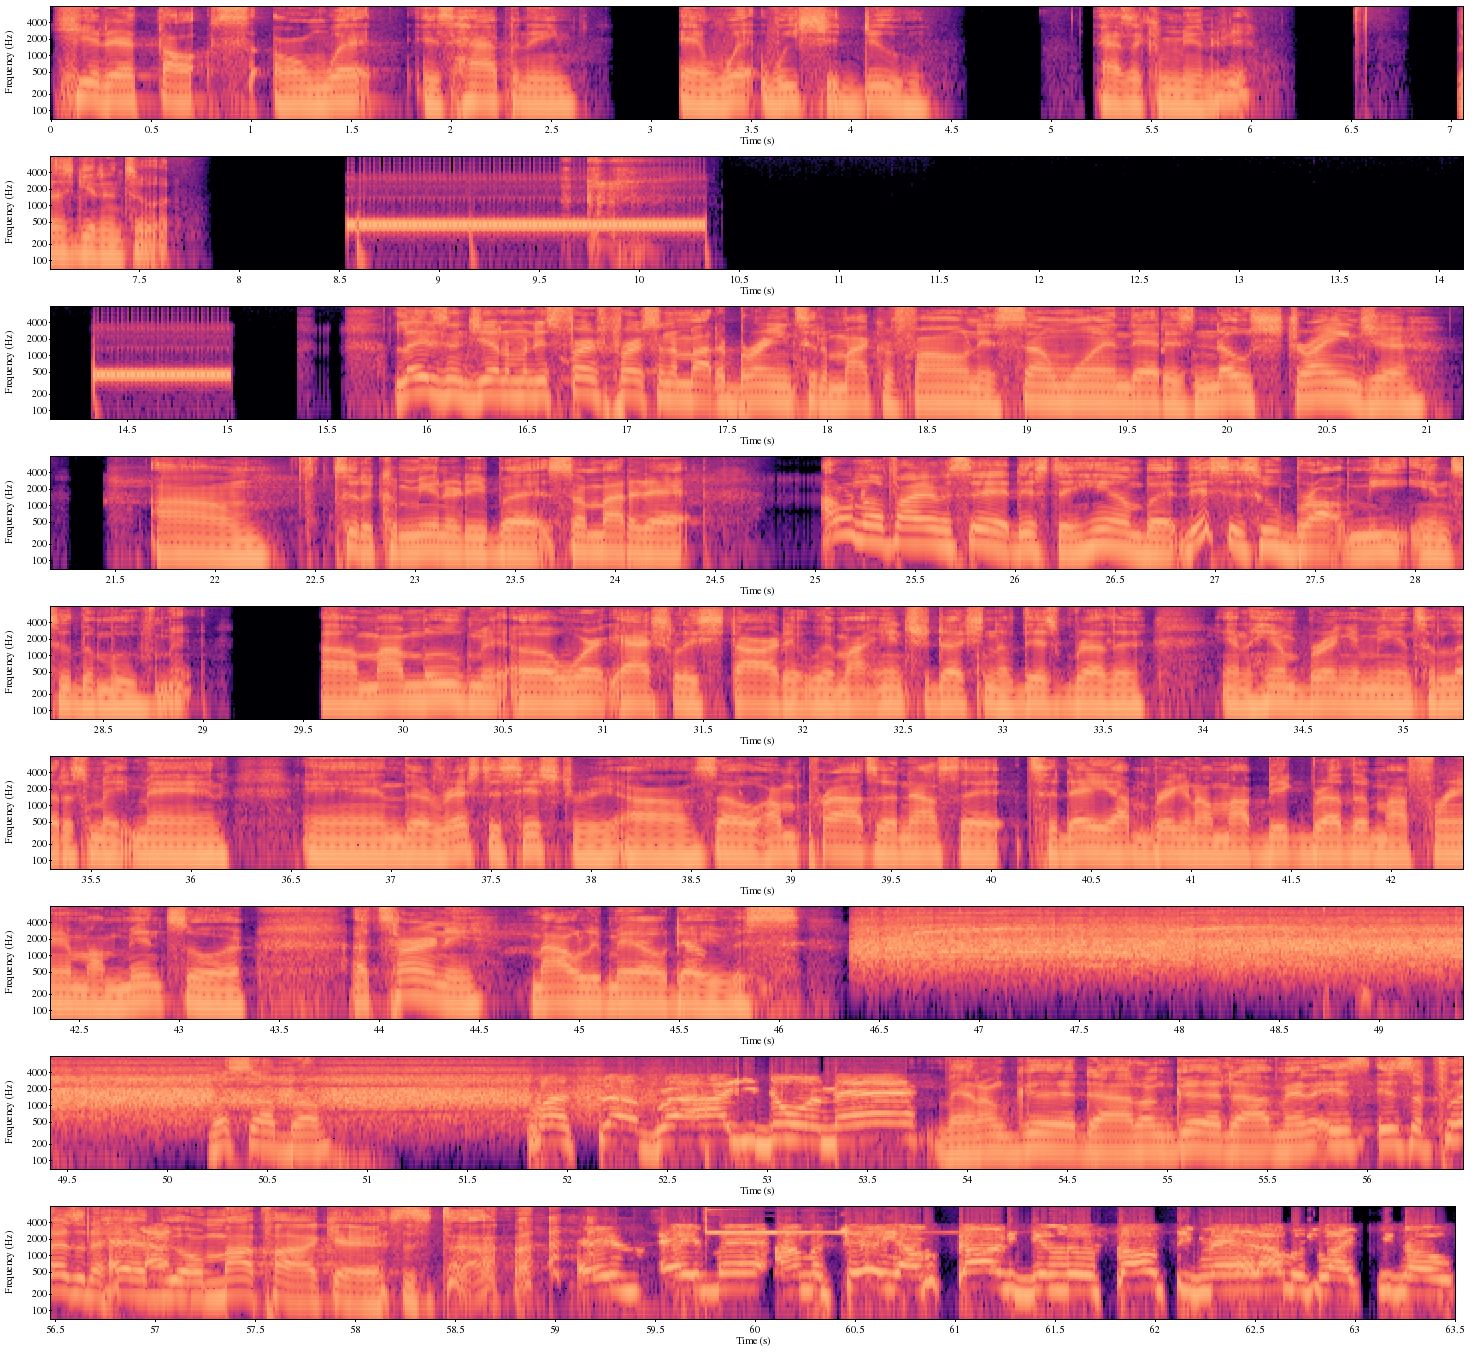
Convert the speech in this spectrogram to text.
hear their thoughts on what is happening and what we should do as a community. Let's get into it. Ladies and gentlemen, this first person I'm about to bring to the microphone is someone that is no stranger um, to the community, but somebody that I don't know if I ever said this to him, but this is who brought me into the movement. Uh, my movement uh, work actually started with my introduction of this brother and him bringing me into Let Us Make Man, and the rest is history. Um, so I'm proud to announce that today I'm bringing on my big brother, my friend, my mentor, attorney, Mawuli Mel Davis. What's up, bro? What's up, bro? How you doing, man? Man, I'm good, dog. I'm good, dog. Man, it's it's a pleasure to have you on my podcast this time. Hey, hey, man, I'm gonna tell you, I'm starting to get a little salty, man. I was like, you know,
